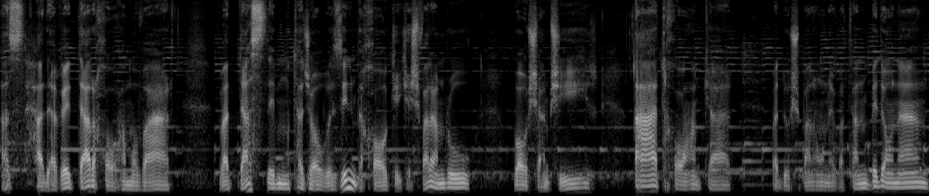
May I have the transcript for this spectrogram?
از حدقه در خواهم آورد و دست متجاوزین به خاک کشورم رو با شمشیر قطع خواهم کرد و دشمنان وطن بدانند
